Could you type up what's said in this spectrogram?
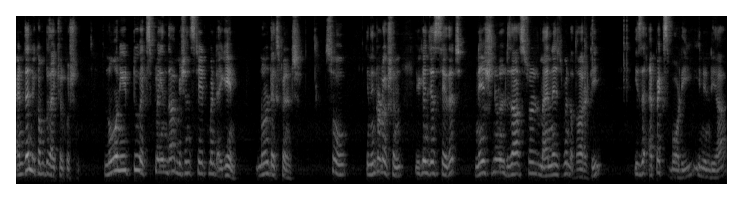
And then you come to the actual question. No need to explain the mission statement again. No need to explain it. So in introduction you can just say that national disaster management authority is the apex body in india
